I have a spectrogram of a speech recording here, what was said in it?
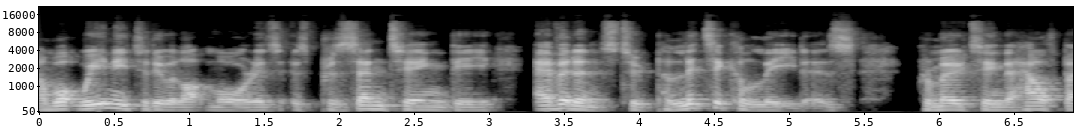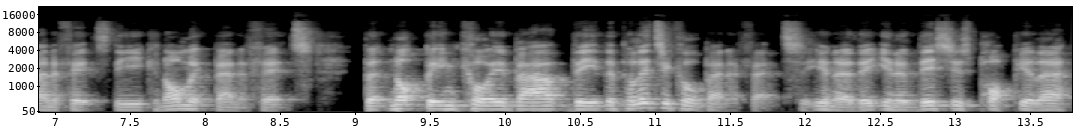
And what we need to do a lot more is, is presenting the evidence to political leaders, promoting the health benefits, the economic benefits, but not being coy about the the political benefits. You know that you know this is popular.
